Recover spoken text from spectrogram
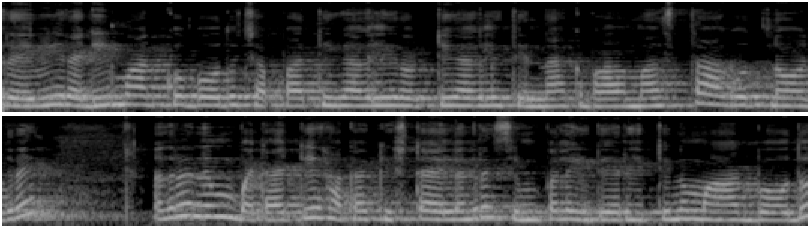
ಗ್ರೇವಿ ರೆಡಿ ಮಾಡ್ಕೋಬೋದು. ಚಪಾತಿಗಾಗಲಿ, ರೊಟ್ಟಿಗಾಗಲಿ ತಿನ್ನಕ್ಕೆ ಭಾಳ ಮಸ್ತ್ ಆಗುತ್ತೆ ನೋಡ್ರಿ. ಅಂದರೆ ನಿಮ್ಗೆ ಬಟಾಟಿ ಹಾಕಕ್ಕೆ ಇಷ್ಟ ಇಲ್ಲಾಂದರೆ ಸಿಂಪಲ್ ಇದೇ ರೀತಿನೂ ಮಾಡ್ಬೋದು.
